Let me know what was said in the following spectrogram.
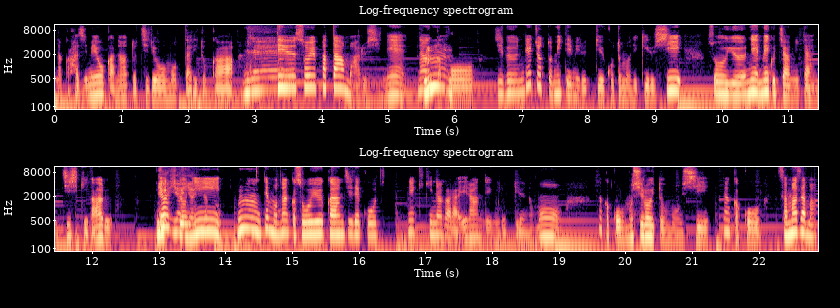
なんか始めようかなと治療を思ったりとか。ねっていうそういうパターンもあるしね。なんかこう、自分でちょっと見てみるっていうこともできるしそういうねめぐちゃんみたいに知識がある、ね、いやいやいやいや人に、うん、でもなんかそういう感じでこうね聞きながら選んでみるっていうのもなんかこう面白いと思うしなんかこうさまざまな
